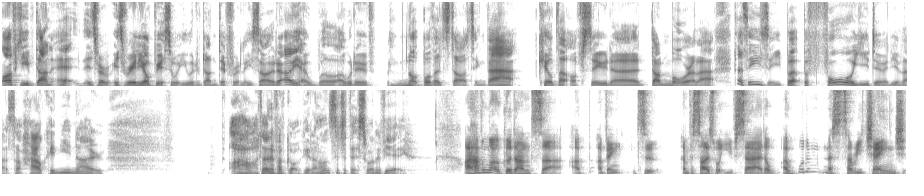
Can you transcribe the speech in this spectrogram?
after you've done it, it's very, it's really obvious what you would have done differently. So, I'd, oh yeah, well, I would have not bothered starting that, killed that off sooner, done more of that. That's easy. But before you do any of that stuff, how can you know? Oh, I don't know if I've got a good answer to this one. Have you? I haven't got a good answer. I, I think to emphasize what you've said, I, I wouldn't necessarily change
